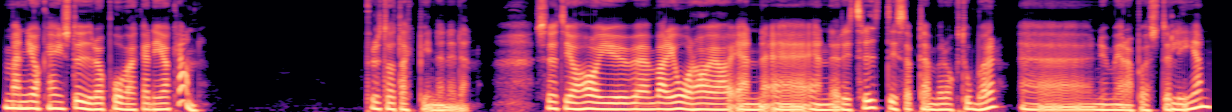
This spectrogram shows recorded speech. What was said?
Men jag kan ju styra och påverka det jag kan. För att ta taktpinnen i den. Så att jag har ju, eh, varje år har jag en, eh, en retreat i september och oktober, eh, numera på Österlen.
